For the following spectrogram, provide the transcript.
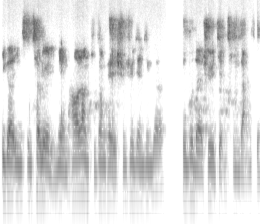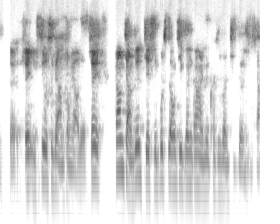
一个饮食策略里面，然后让体重可以循序渐进的。逐步的去减轻这样子，对，所以饮食就是非常重要的。所以刚刚讲就是节食不吃东西，跟刚才那快速瘦身其实有点像。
